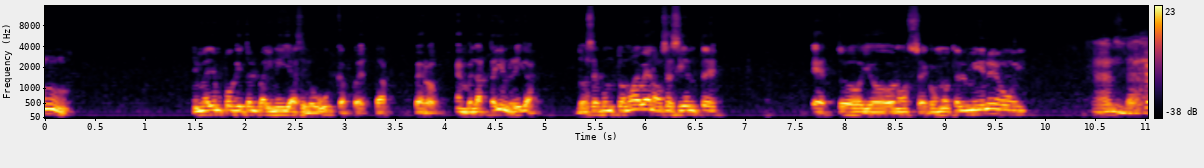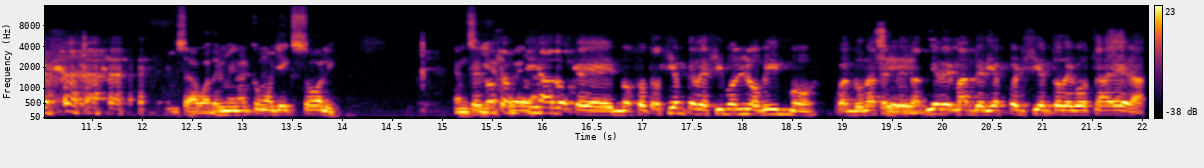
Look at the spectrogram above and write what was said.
mm, y me dio un poquito el vainilla, si lo buscas, pues está, pero en verdad está bien rica. 12.9 no se siente. Esto yo no sé cómo termine hoy. Anda. O sea, voy a terminar como Jake Sully. Silla no se han fijado que nosotros siempre decimos lo mismo cuando una Sí. cerveza tiene más de 10% de gozadera.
